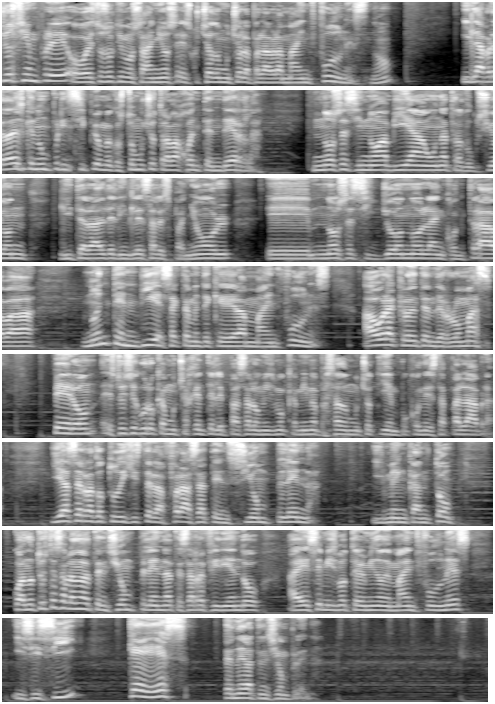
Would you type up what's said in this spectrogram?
Yo siempre, o estos últimos años, he escuchado mucho la palabra mindfulness, ¿no? Y la verdad es que en un principio me costó mucho trabajo entenderla. No sé si no había una traducción literal del inglés al español, eh, no sé si yo no la encontraba, no entendí exactamente qué era mindfulness. Ahora creo entenderlo más, pero estoy seguro que a mucha gente le pasa lo mismo que a mí me ha pasado mucho tiempo con esta palabra. Y hace rato tú dijiste la frase atención plena y me encantó. Cuando tú estás hablando de atención plena, ¿te estás refiriendo a ese mismo término de mindfulness? Y si sí, ¿qué es tener atención plena?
